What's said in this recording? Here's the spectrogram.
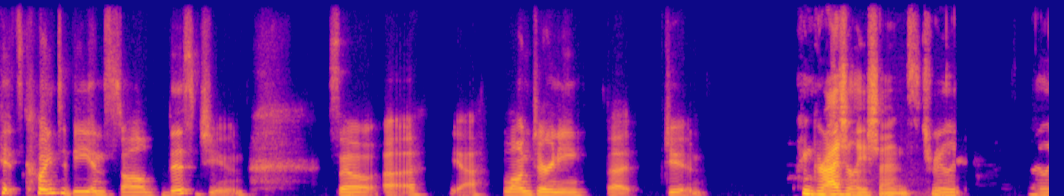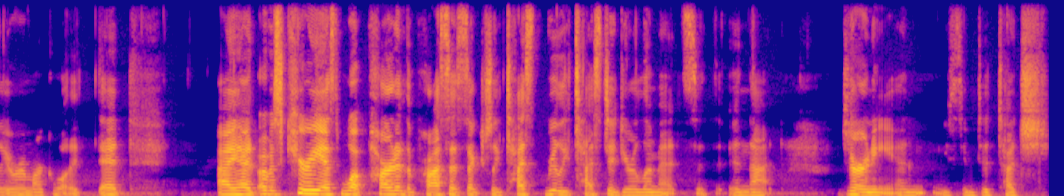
it's going to be installed this June. So uh, yeah, long journey, but June. Congratulations, truly, really remarkable. It, it, I had I was curious what part of the process actually test really tested your limits in that journey, and you seem to touch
